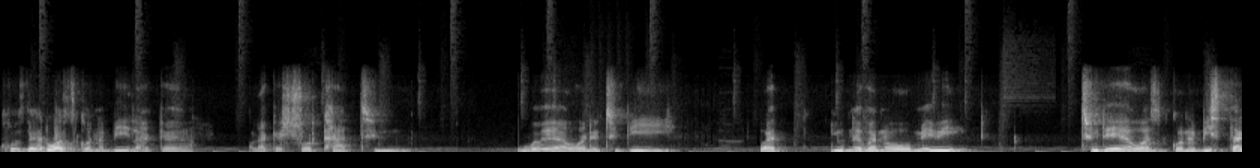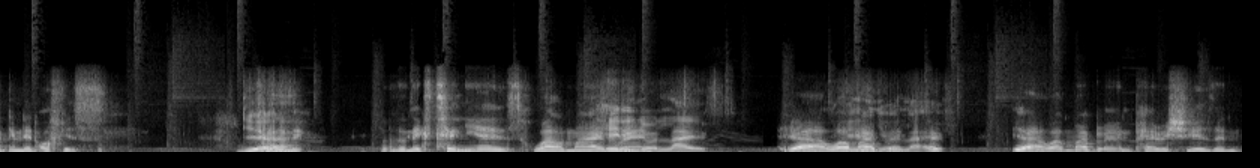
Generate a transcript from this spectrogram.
because that was gonna be like a like a shortcut to where I wanted to be. But you never know. Maybe today I was gonna be stuck in that office for, the Yeah. next, for the next ten years while my Hating brand, your life. yeah, while my Hating your brand, life. Yeah, while my brand perishes and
